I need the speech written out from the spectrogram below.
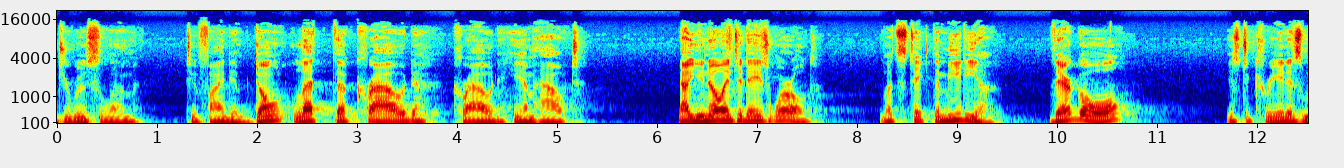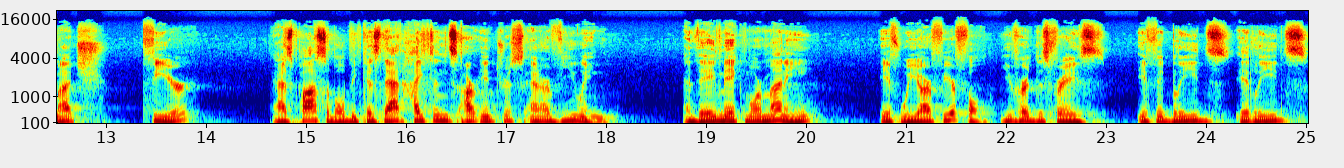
Jerusalem to find him. Don't let the crowd crowd him out. Now, you know, in today's world, let's take the media. Their goal is to create as much fear as possible because that heightens our interest and our viewing. And they make more money if we are fearful. You've heard this phrase if it bleeds, it leads.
